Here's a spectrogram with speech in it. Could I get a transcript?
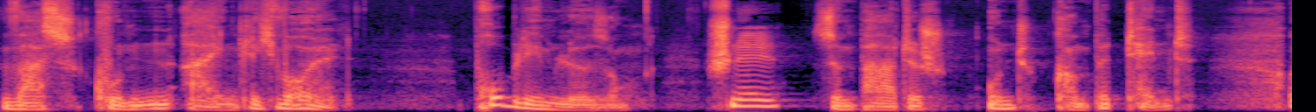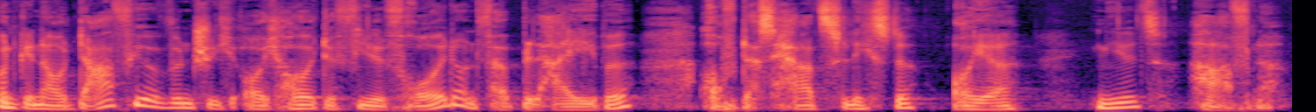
was Kunden eigentlich wollen. Problemlösung. Schnell, sympathisch und kompetent. Und genau dafür wünsche ich euch heute viel Freude und verbleibe auf das Herzlichste, euer Nils Hafner.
